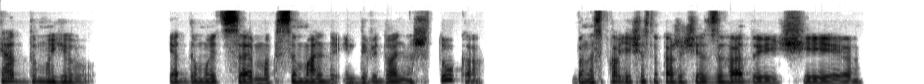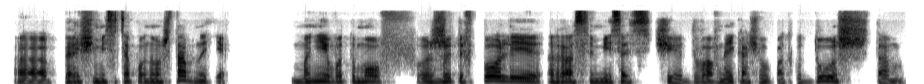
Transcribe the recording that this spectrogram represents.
Я думаю, я думаю, це максимально індивідуальна штука, бо насправді, чесно кажучи, згадуючи е, перші місяця повномасштабної, мені от умов жити в полі раз в місяць чи два в найкращому випадку душ, там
